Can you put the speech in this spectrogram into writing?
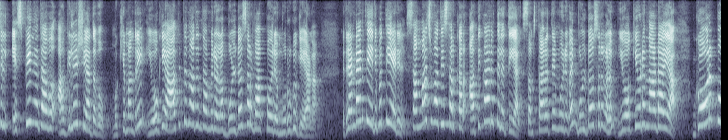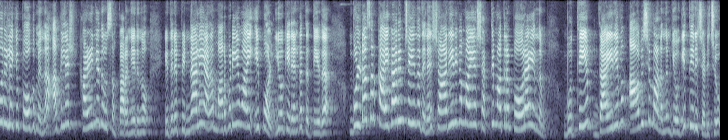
ഉത്തർപ്രദേശിൽ S P നേതാവ് അഖിലേഷ് യാദവും മുഖ്യമന്ത്രി യോഗി ആദിത്യനാഥും തമ്മിലുള്ള ബുൾഡോസർ വാക്പോര് മുറുകുകയാണ്. രണ്ടായിരത്തി ഇരുപത്തിയേഴിൽ സമാജ്വാദി സർക്കാർ അധികാരത്തിലെത്തിയാൽ സംസ്ഥാനത്തെ മുഴുവൻ ബുൾഡോസറുകളും യോഗിയുടെ നാടായ ഗോരഖ്പൂരിലേക്ക് പോകുമെന്ന് അഖിലേഷ് കഴിഞ്ഞ ദിവസം പറഞ്ഞിരുന്നു. ഇതിന് പിന്നാലെയാണ് മറുപടിയുമായി ഇപ്പോൾ യോഗി രംഗത്തെത്തിയത്. ബുൾഡോസർ കൈകാര്യം ചെയ്യുന്നതിന് ശാരീരികമായ ശക്തി മാത്രം പോരാ എന്നും ബുദ്ധിയും ധൈര്യവും ആവശ്യമാണെന്നും യോഗി തിരിച്ചടിച്ചു.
